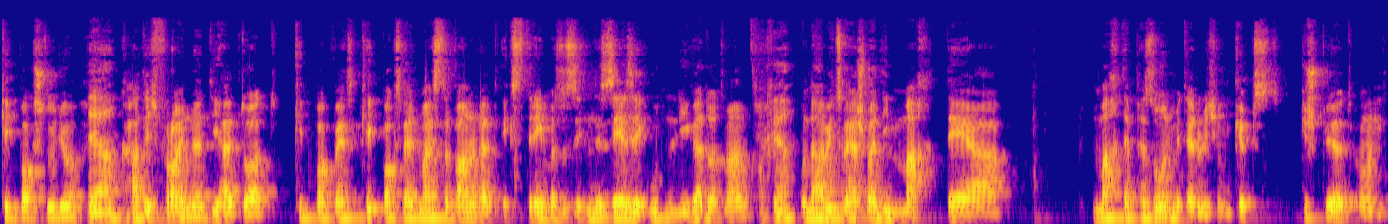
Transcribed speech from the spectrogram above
Kickbox-Studio ja. hatte ich Freunde, die halt dort Kickbox- Kickbox-Weltmeister waren und halt extrem, also in einer sehr, sehr guten Liga dort waren. Okay. Und da habe ich zum ersten Mal die Macht der Macht der Person, mit der du dich umgibst, gespürt und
